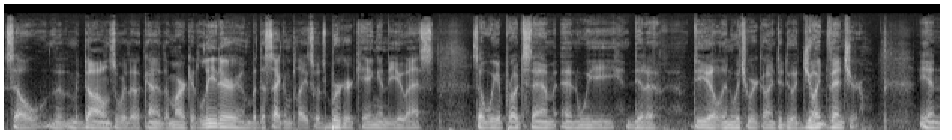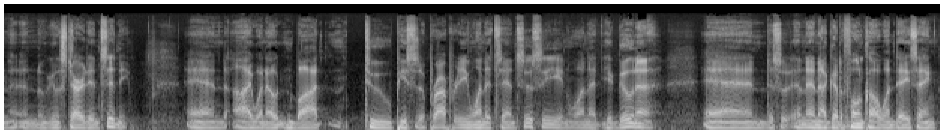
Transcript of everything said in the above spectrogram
So the McDonald's were the kind of the market leader, but the second place was Burger King in the U.S. So we approached them and we did a deal in which we were going to do a joint venture in, and we're going to start in Sydney. And I went out and bought two pieces of property, one at Sans Souci and one at Yagoona. And this, and then I got a phone call one day saying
